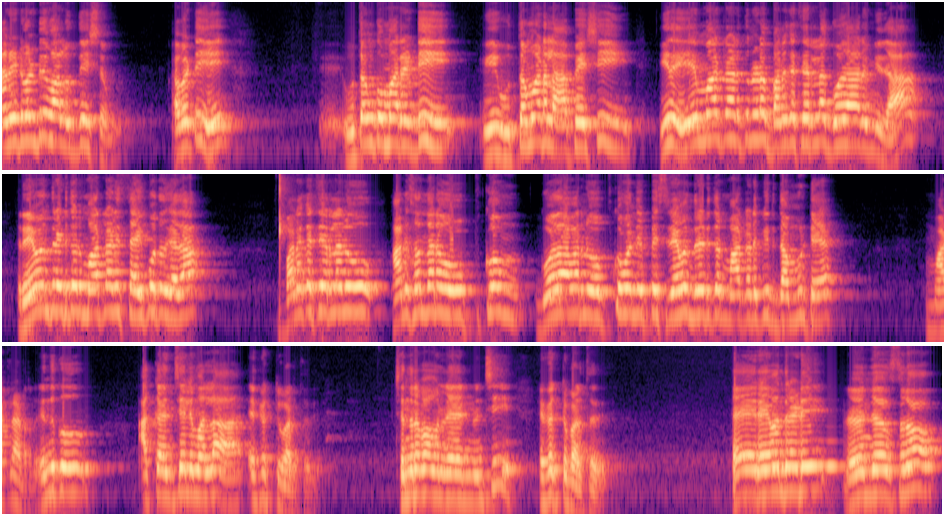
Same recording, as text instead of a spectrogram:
అనేటువంటిది వాళ్ళ ఉద్దేశం. కాబట్టి ఉత్తమ్ కుమార్ రెడ్డి ఈ ఉత్తమాటలు ఆపేసి ఈయన ఏం మాట్లాడుతున్నాడో బనకచెర్ల గోదావరి మీద రేవంత్ రెడ్డితో మాట్లాడిస్తే అయిపోతుంది కదా? బనకచెర్లను అనుసంధానం ఒప్పుకోం గోదావరిని ఒప్పుకోమని చెప్పేసి రేవంత్ రెడ్డితో మాట్లాడిపి దమ్ముంటే మాట్లాడరు. ఎందుకు? అక్కడి నుంచి వెళ్ళి మళ్ళా ఎఫెక్ట్ పడుతుంది. చంద్రబాబు నాయుడు నుంచి ఎఫెక్ట్ పడుతుంది. ఏ రేవంత్ రెడ్డి ఏం చేస్తున్నావు?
